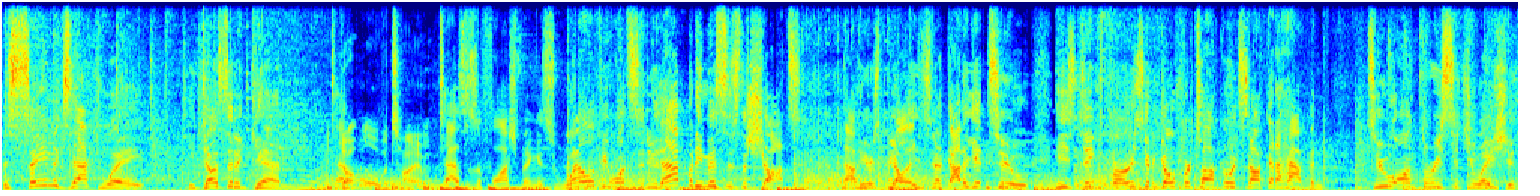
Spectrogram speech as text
the same exact way. He does it again. Double overtime. Taz has a flashbang as well if he wants to do that, but he misses the shots. Now here's byali. He's got to get two. He's Dig Fer. He's going to go for Taco. It's not going to happen. Two on three situation.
